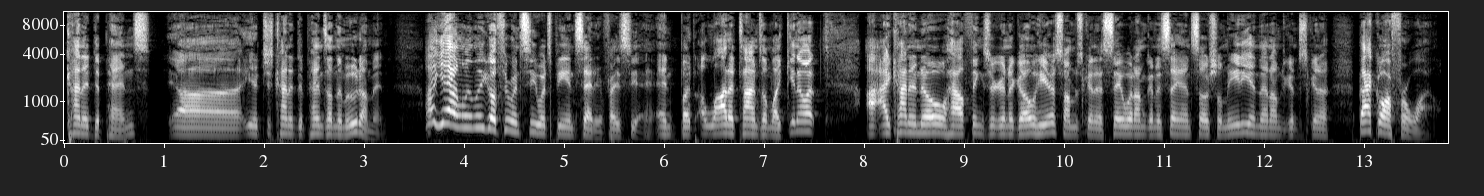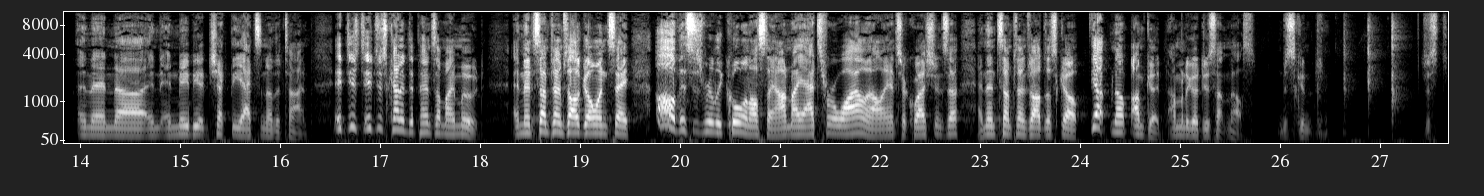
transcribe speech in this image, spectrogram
kind of depends. Uh, it just kind of depends on the mood I'm in. Oh yeah, let me go through and see what's being said. If I see, and but a lot of times I'm like, you know what, I, I kind of know how things are going to go here, so I'm just going to say what I'm going to say on social media, and then I'm just going to back off for a while and then uh, and, and maybe check the ats another time. It just it just kind of depends on my mood. And then sometimes I'll go and say, "Oh, this is really cool," and I'll stay on my ats for a while and I'll answer questions. Uh, and then sometimes I'll just go, "Yep, nope, I'm good. I'm going to go do something else. I'm just going to just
